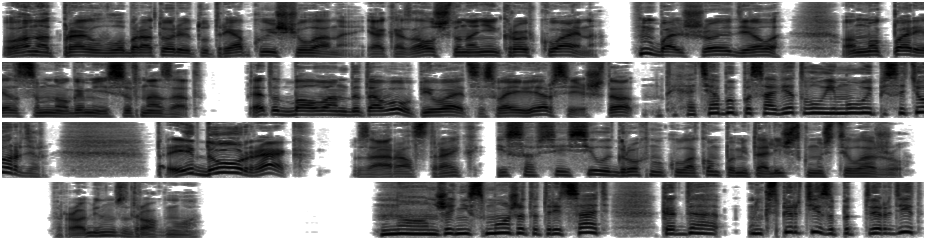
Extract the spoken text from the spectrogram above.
Он отправил в лабораторию ту тряпку из чулана, и оказалось, что на ней кровь Куайна. Большое дело. Он мог порезаться много месяцев назад. Этот болван до того упивается своей версией, что... Ты хотя бы посоветовал ему выписать ордер. «Придурок!» — заорал Страйк и со всей силы грохнул кулаком по металлическому стеллажу. Робин вздрогнула. «Но он же не сможет отрицать, когда экспертиза подтвердит...»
